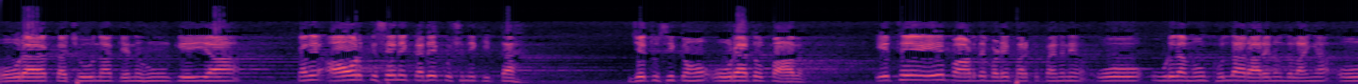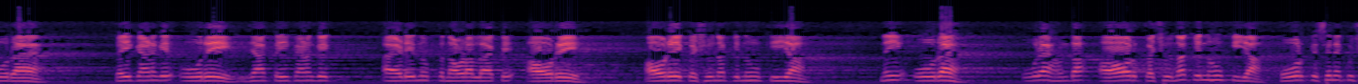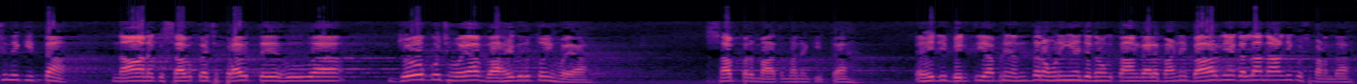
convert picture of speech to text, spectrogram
ਔਰਾ ਕਛੂ ਨਾ ਕਿਨਹੂ ਕੀਆ। ਕਹਿੰਦੇ ਔਰ ਕਿਸੇ ਨੇ ਕਦੇ ਕੁਝ ਨਹੀਂ ਕੀਤਾ। ਜੇ ਤੁਸੀਂ ਕਹੋ ਔਰਾ ਤੋਂ ਭਾਵ, ਇੱਥੇ ਇਹ ਪਾੜ ਦੇ ਬੜੇ ਫ਼ਰਕ ਪੈਂਦੇ ਨੇ। ਉਹ ਊੜੇ ਦਾ ਮੂੰਹ ਖੁੱਲਾ ਰਾਰੇ ਨੂੰ ਦਲਾਈਆਂ ਔਰਾ ਕਈ ਕਹਿਣਗੇ ਓਰੇ ਜਾਂ ਕਈ ਕਹਿਣਗੇ ਐੜੇ ਨੂੰ ਕਨੌੜਾ ਲਾ ਕੇ ਔਰੇ। ਔਰੇ ਕਸ਼ੂ ਨਾ ਕਿਨਹੂ ਕੀਆ? ਨਹੀਂ, ਓਰਾ। ਓਰਾ ਹੁੰਦਾ ਔਰ ਕਸ਼ੂ ਨਾ ਕਿਨਹੂ ਕੀਆ? ਹੋਰ ਕਿਸੇ ਨੇ ਕੁਝ ਨਹੀਂ ਕੀਤਾ। ਨਾਨਕ ਸਭ ਕੁਝ ਪ੍ਰਭ ਤੇ ਹੁਆ, ਜੋ ਕੁਝ ਹੋਇਆ ਵਾਹਿਗੁਰੂ ਤੋਂ ਹੀ ਹੋਇਆ। ਸਭ ਪਰਮਾਤਮਾ ਨੇ ਕੀਤਾ। ਇਹ ਜੀ ਬਿਰਤੀ ਆਪਣੇ ਅੰਦਰ ਆਉਣੀ ਹੈ ਜਦੋਂ ਤਾਂ ਗੱਲ ਬਣਨੀ, ਬਾਹਰਲੀਆਂ ਗੱਲਾਂ ਨਾਲ ਨਹੀਂ ਕੁਝ ਬਣਦਾ।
